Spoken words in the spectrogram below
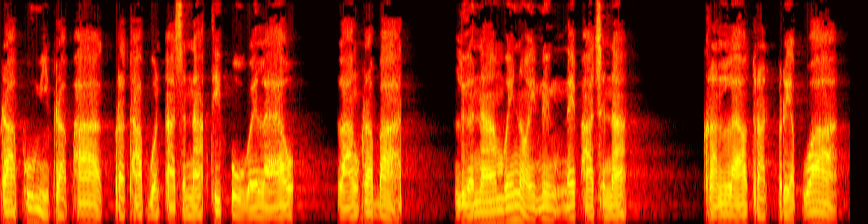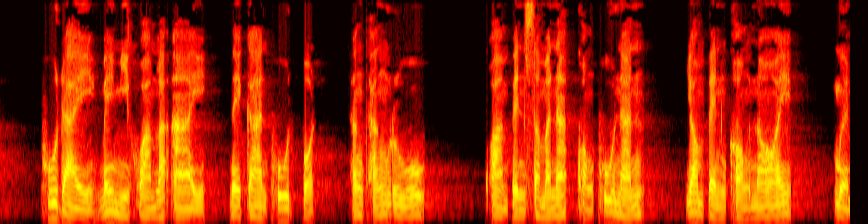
พระผู้มีพระภาคประทับบนอาสนะที่ปูไว้แล้ว ล้างพระบาท เหลือน้ำไว้หน่อยหนึ่งในภาชนะ ครั้นแล้วตรัสเปรียบว่า ผู้ใดไม่มีความละอายในการพูดบท ทั้งทั้งรู้ ความเป็นสมณะของผู้นั้น ย่อมเป็นของน้อย เหมือน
